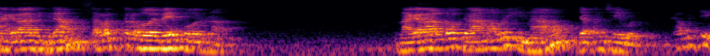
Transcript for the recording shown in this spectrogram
నగరాదిగ్రాం సర్వత్ర హోవే మోరున నగరాల్లో గ్రామాల్లో ఈ నామం జపం చేయబడుతుంది. కాబట్టి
